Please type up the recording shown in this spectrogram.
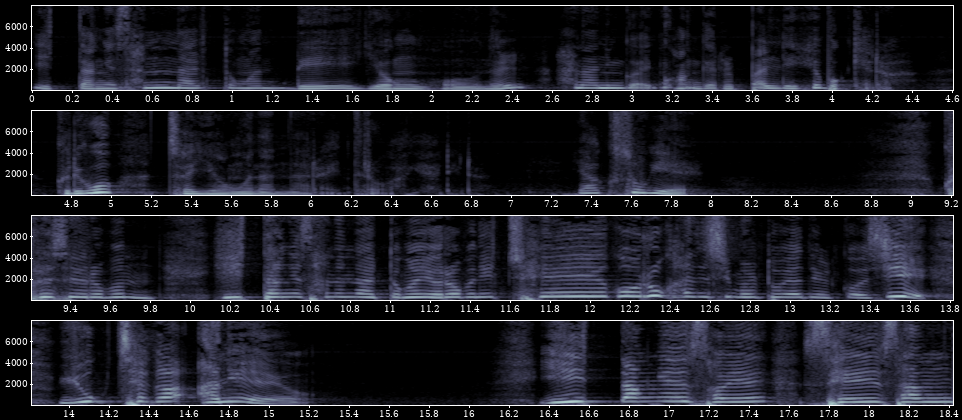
이 땅에 산날 동안 내 영혼을 하나님과의 관계를 빨리 회복해라. 그리고 저 영원한 나라에 들어가게 하리라. 약속이에요. 그래서 여러분 이 땅에 사는 날 동안 여러분이 최고로 관심을 둬야 될 것이 육체가 아니에요. 이 땅에서의 세상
